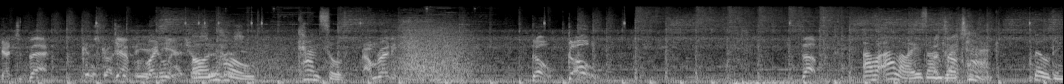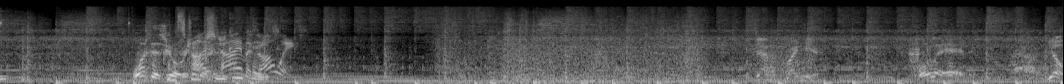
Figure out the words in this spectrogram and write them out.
Got your back. Construction Dapper, right here. On hold. Cancelled. I'm ready. Go, go! What's up? Our ally is under Attention. attack. Building. What is your Construction request? Time as complete. always. Dapper, right here. Full ahead. Yo.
